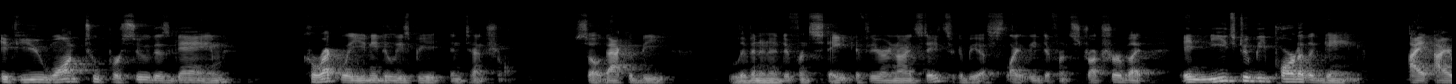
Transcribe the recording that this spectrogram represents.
if you want to pursue this game correctly, you need to at least be intentional. So that could be living in a different state. If you're in the United States, it could be a slightly different structure, but it needs to be part of the game. I, I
